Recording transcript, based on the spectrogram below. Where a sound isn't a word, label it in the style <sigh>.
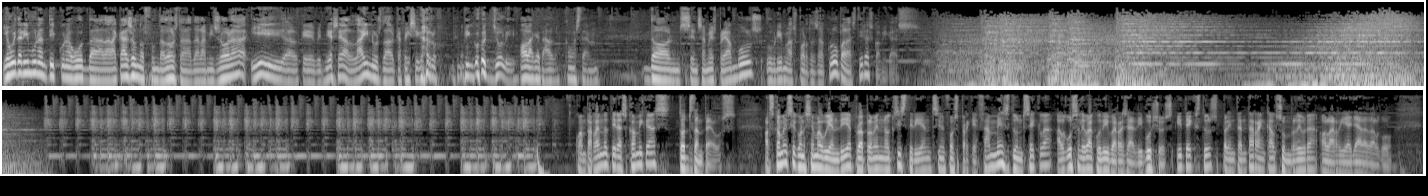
I avui tenim un antic conegut de, de la casa, un dels fundadors de, de l'emissora i el que vindria a ser el Linus del Cafè i Cigarro. <laughs> Benvingut, Juli. Hola, què tal? Com estem? Doncs, sense més preàmbuls, obrim les portes del club a les tires còmiques. Quan parlem de tires còmiques, tots d'en peus. Els còmics que coneixem avui en dia probablement no existirien si no fos perquè fa més d'un segle algú se li va acudir barrejar dibuixos i textos per intentar arrencar el somriure o la riallada d'algú.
